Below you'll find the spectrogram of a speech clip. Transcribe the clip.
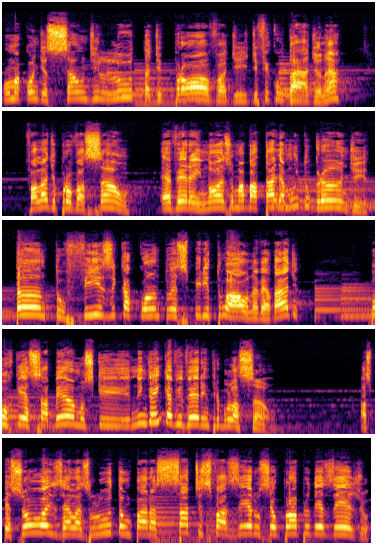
uma condição de luta, de prova, de dificuldade, né? Falar de provação é ver em nós uma batalha muito grande, tanto física quanto espiritual, não é verdade? Porque sabemos que ninguém quer viver em tribulação. As pessoas, elas lutam para satisfazer o seu próprio desejo,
